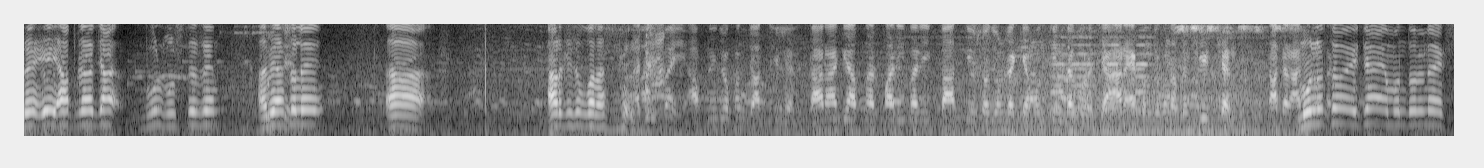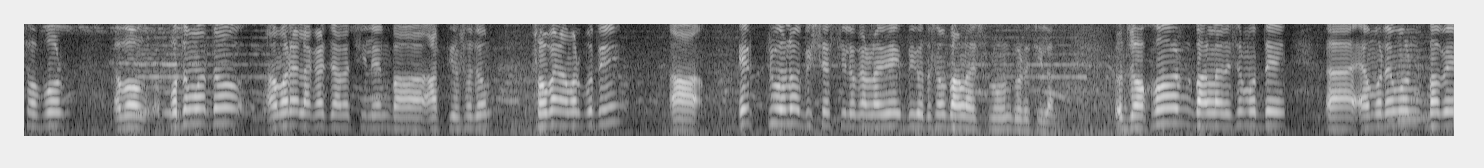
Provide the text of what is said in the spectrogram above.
তো এই আপনারা যা ভুল বুঝতেছেন আমি আসলে আর কিছু বলার নেই। ভাই আপনি যখন যাচ্ছিলেন তার আগে আপনার পারিবারিক বা আত্মীয় স্বজনরা কেমন চিন্তা করেছে? আর এখন যখন আপনি ফিরছেন তাদের মূলত এটা এমন ধরনের এক সফর এবং প্রথমত আমার এলাকার যারা ছিলেন বা আত্মীয় স্বজন সবাই আমার প্রতি একটু হলেও বিশ্বাস ছিল কারণ আমি বিগত সময় বাংলাদেশ ভ্রমণ করেছিলাম। তো যখন বাংলাদেশের মধ্যে এমন এমনভাবে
